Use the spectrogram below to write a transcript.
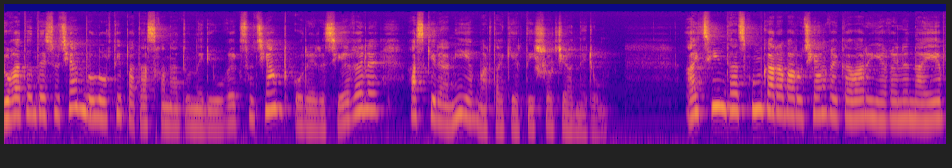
գյուղատնտեսության ոլորտի պատասխանատուների ուղեկցությամբ օրերս եղել է Ասկերանի եւ Մարտակերտի շրջաններում։ Այցի ընթացքում կառավարության ղեկավարը եղել է նաև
